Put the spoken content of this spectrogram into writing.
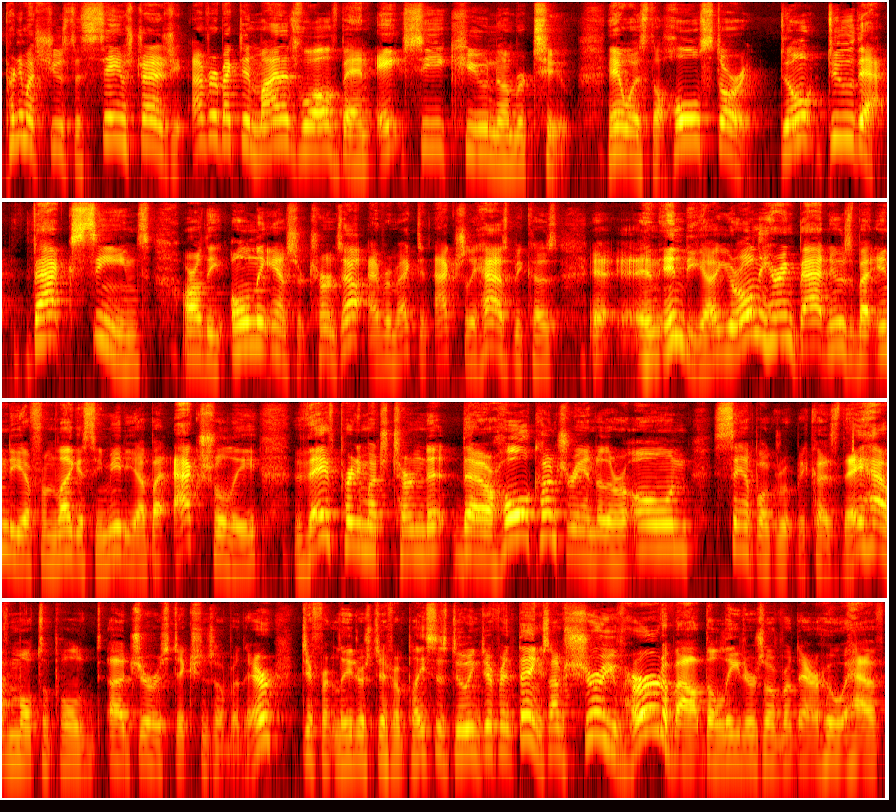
Pretty much used the same strategy. Ivermectin might as well have been HCQ number two. It was the whole story. Don't do that. Vaccines are the only answer. Turns out ivermectin actually has because in India, you're only hearing bad news about India from legacy media, but actually they've pretty much turned it their whole country into their own sample group because they have multiple uh, jurisdictions over there, different leaders, different places doing different things. I'm sure you've heard about the leaders over there who have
